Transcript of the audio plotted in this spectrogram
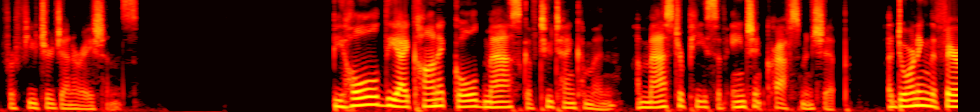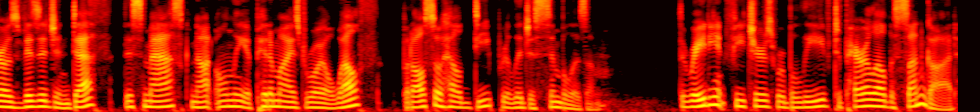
for future generations. Behold the iconic gold mask of Tutankhamun, a masterpiece of ancient craftsmanship. Adorning the pharaoh's visage in death, this mask not only epitomized royal wealth, but also held deep religious symbolism. The radiant features were believed to parallel the sun god,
